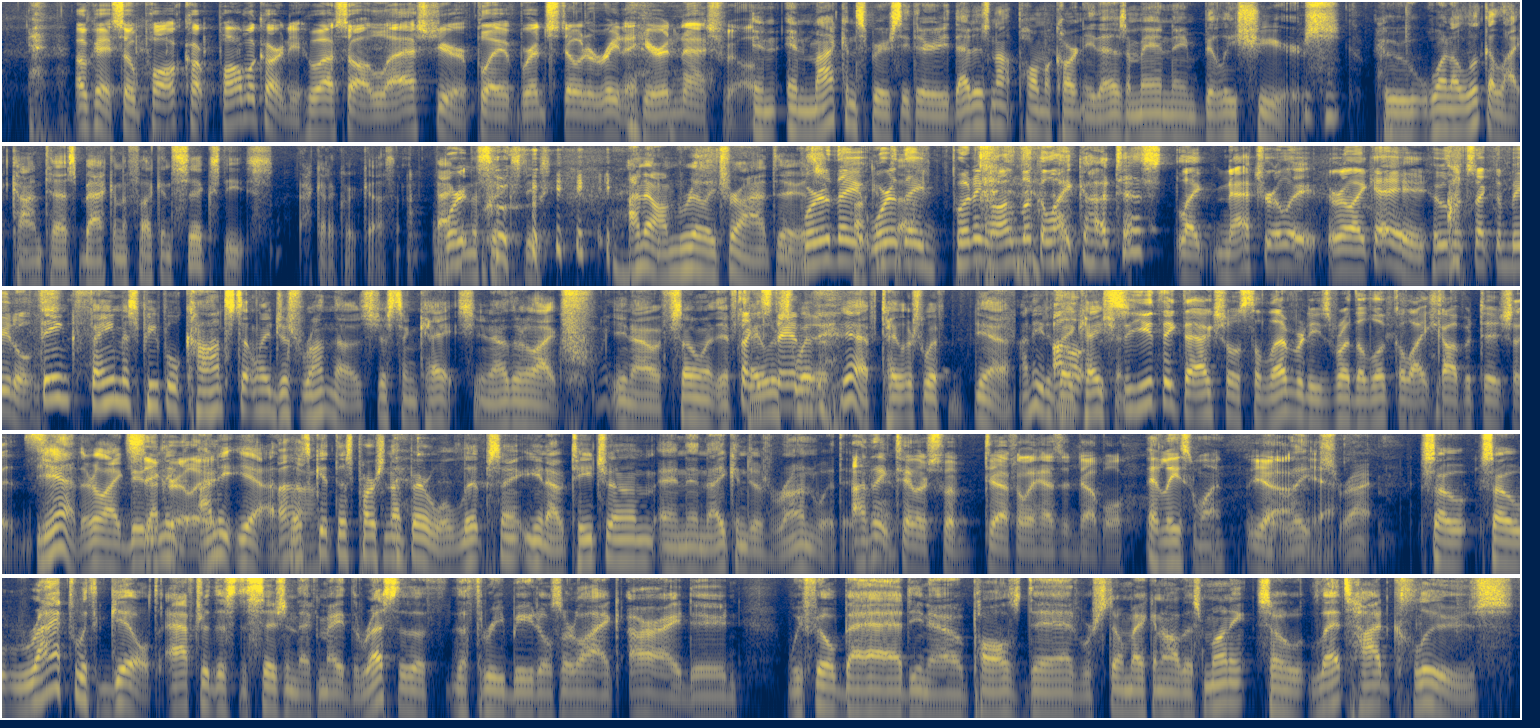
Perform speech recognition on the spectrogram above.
Okay, so Paul Car- Paul McCartney, who I saw last year play at Bridgestone Arena here in Nashville. In in my conspiracy theory, that is not Paul McCartney. That is a man named Billy Shears who won a lookalike contest back in the fucking sixties. I gotta quit cussing. Back Were- in the sixties. I know. I'm really trying to. It's were they were tough. they putting on lookalike contests like naturally? They were like, hey, who looks like the Beatles? think famous people constantly just run those just in case. You know, they're like, you know, if someone, if like a Taylor stand-in. Swift, yeah, if Taylor Swift, yeah, I need a Oh, vacation. so you think the actual celebrities were the lookalike competitions? yeah, they're like, dude, I need, I need, yeah, let's uh-huh. get this person up there. We'll lip sync, you know, teach them, and then they can just run with it. I think Taylor Swift definitely has a double. At least one. Yeah. at least, Yeah. right? So, so wrapped with guilt after this decision they've made, the rest of the the three Beatles are like, all right, dude. We feel bad, you know. Paul's dead. We're still making all this money. So let's hide clues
